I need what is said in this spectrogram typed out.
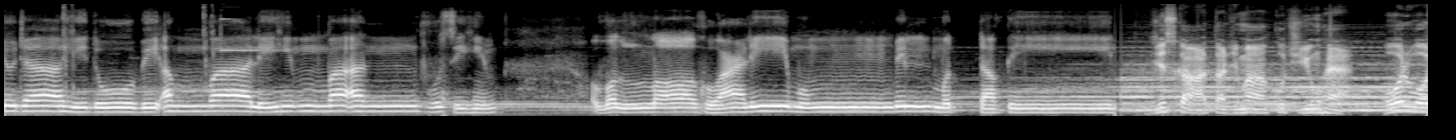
يجاهدوا بأموالهم وأنفسهم والله عليم بالمتقين جس کا ترجمہ کچھ یوں ہے، اور وہ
